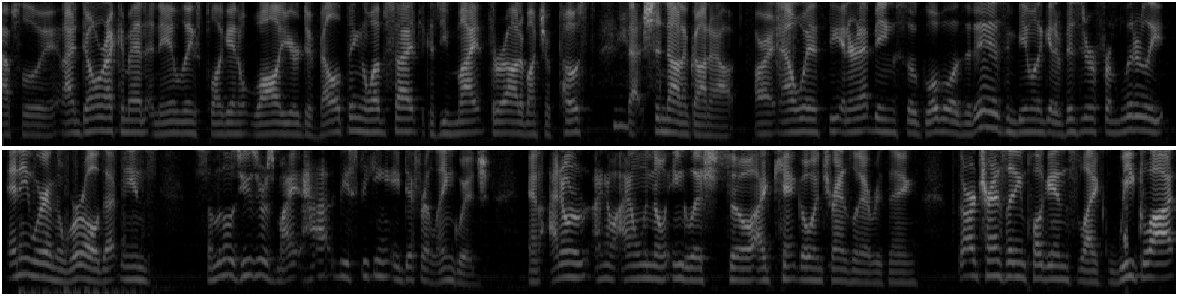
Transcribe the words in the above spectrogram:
Absolutely. And I don't recommend enabling this plugin while you're developing a website because you might throw out a bunch of posts that should not have gone out. All right, now with the internet being so global as it is and being able to get a visitor from literally anywhere in the world, that means some of those users might be speaking a different language. And I don't, I know I only know English, so I can't go and translate everything. But there are translating plugins like Weglot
